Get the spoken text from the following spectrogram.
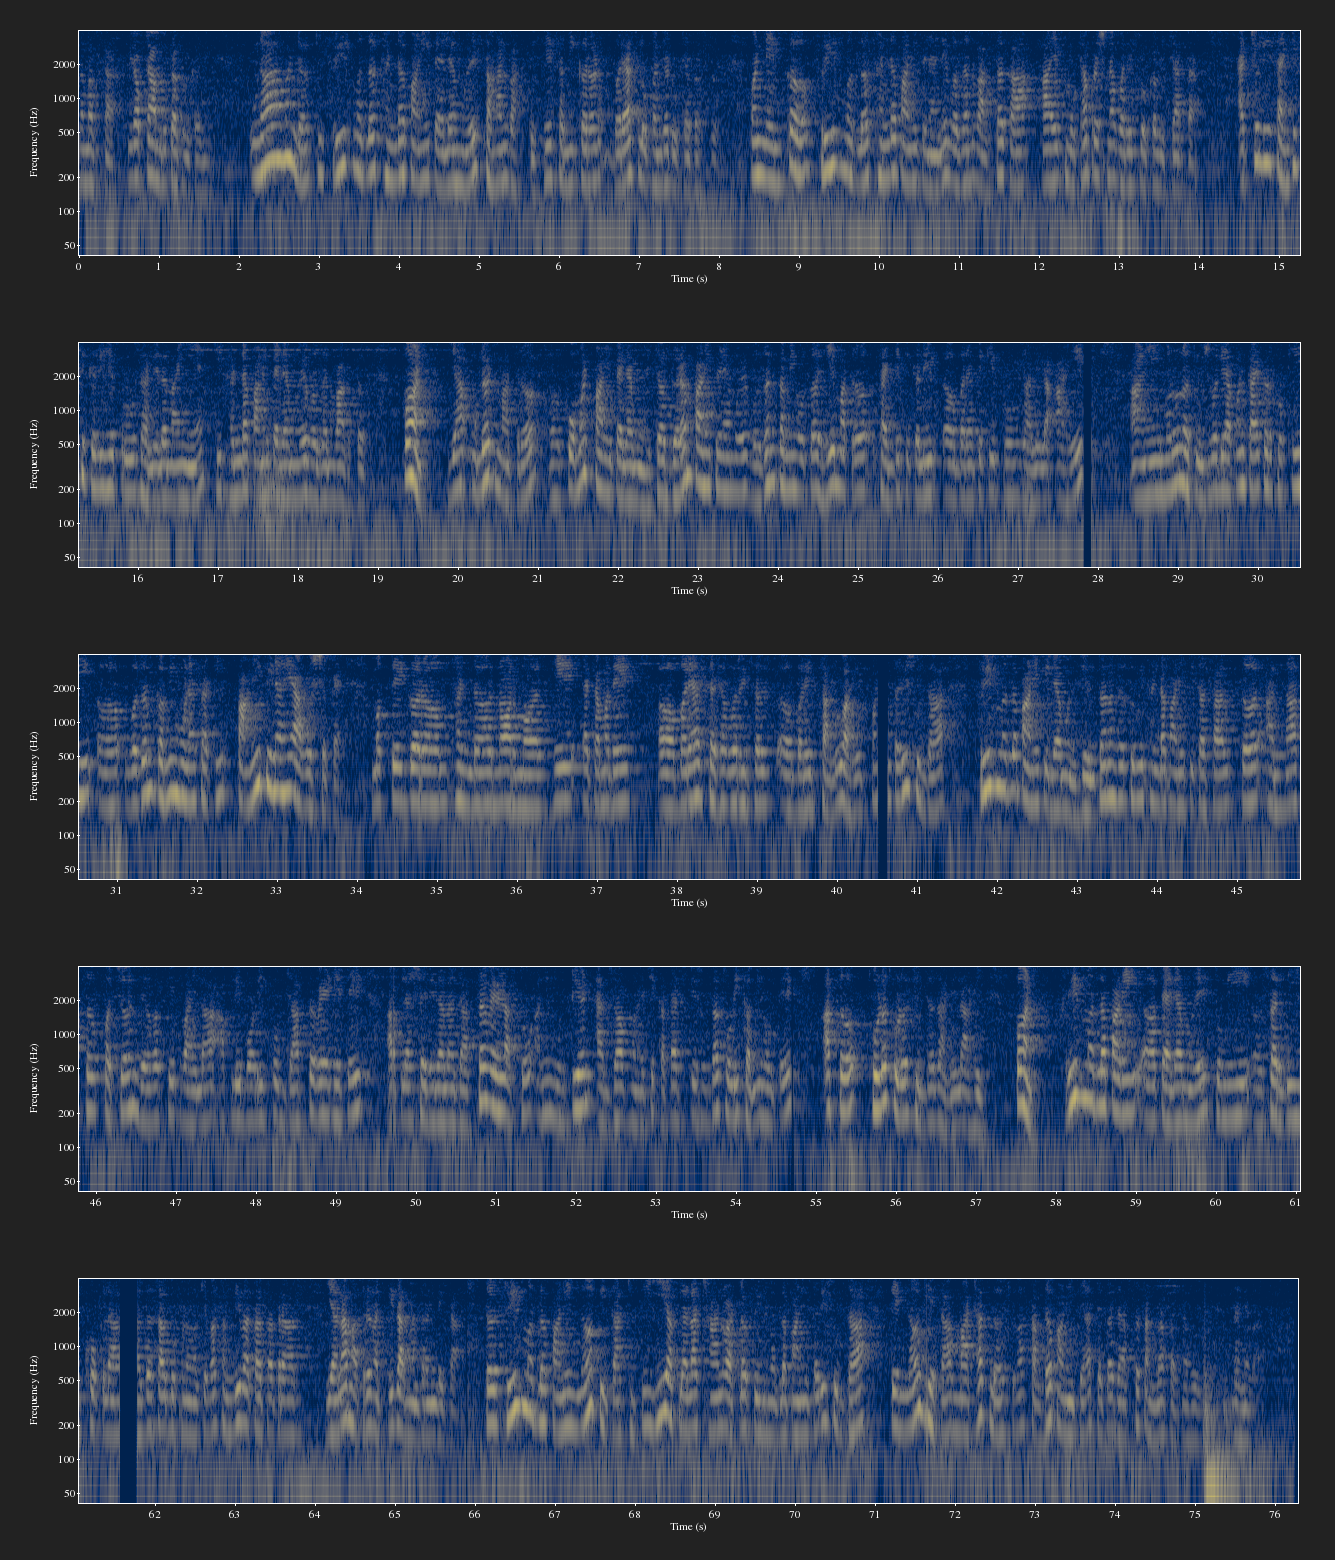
नमस्कार मी डॉक्टर अमृता कुलकर्णी. उन्हाळा म्हणलं की फ्रीजमधलं थंड पाणी प्यायल्यामुळेच तहान भागते हे समीकरण बऱ्याच लोकांच्या डोक्यात असतं. पण नेमकं फ्रीजमधलं थंड पाणी पिण्याने वजन वाढतं का? हा एक मोठा प्रश्न बरेच लोक विचारतात. ॲक्च्युली सायंटिफिकली हे प्रूव्ह झालेलं नाही आहे की थंड पाणी प्यायल्यामुळे वजन वाढतं. पण या उलट मात्र कोमट पाणी प्यायल्यामुळे किंवा गरम पाणी पिण्यामुळे वजन कमी होतं हे मात्र सायंटिफिकली बऱ्यापैकी प्रूव्ह झालेलं आहे. आणि म्हणूनच युजली आपण काय करतो की वजन कमी होण्यासाठी पाणी पिणं हे आवश्यक आहे. मग ते गरम थंड नॉर्मल हे त्याच्यामध्ये बऱ्याच त्याच्यावर रिसर्च बरेच चालू आहेत. पण तरीसुद्धा फ्रीजमधलं पाणी पिल्यामुळे जेवताना जर तुम्ही थंड पाणी पित असाल तर अन्नाचं पचन व्यवस्थित व्हायला आपली बॉडी खूप जास्त वेळ घेते आपल्या शरीराला जास्त वेळ लागतो आणि न्यूट्रियंट ॲब्झॉर्ब होण्याची कपॅसिटी सुद्धा थोडी कमी होते असं थोडं थोडं सिद्ध झालेलं आहे. पण फ्रीजमधलं पाणी प्यायल्यामुळे तुम्ही सर्दी खोकला घसा दुखणं किंवा संधिवाताचा त्रास याला मात्र नक्कीच आमंत्रण देता. तर फ्रीजमधलं पाणी न पिता कितीही आपल्याला छान वाटलं फ्रीजमधलं पाणी तरी सुद्धा ते न घेता माठातलं किंवा साधं पाणी प्या त्याचा जास्त चांगला फायदा होईल. धन्यवाद.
